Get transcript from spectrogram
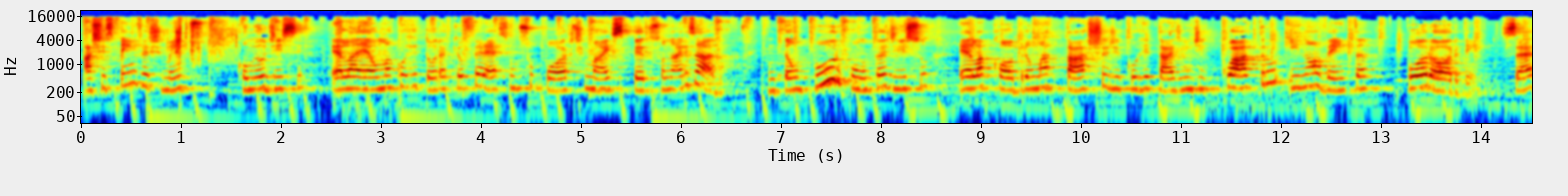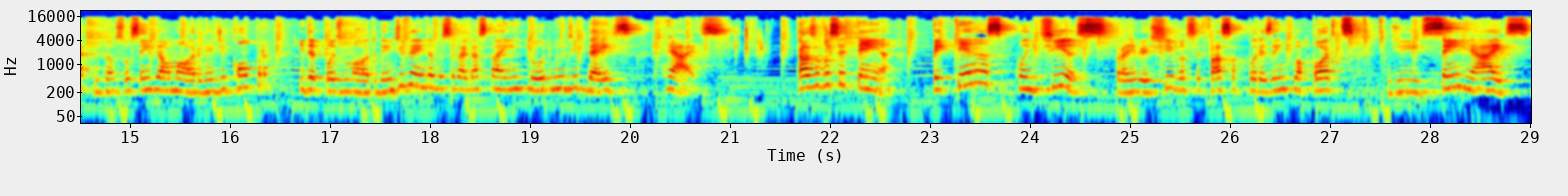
A XP Investimentos, como eu disse, ela é uma corretora que oferece um suporte mais personalizado. Então, por conta disso, ela cobra uma taxa de corretagem de R$ 4,90 por ordem, certo? Então, se você enviar uma ordem de compra e depois uma ordem de venda, você vai gastar em torno de 10 reais. Caso você tenha pequenas quantias para investir, você faça, por exemplo, aportes de 100 reais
